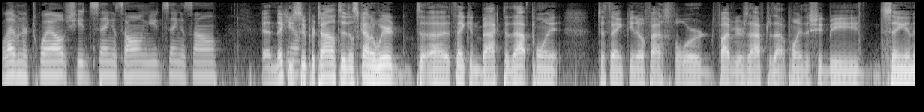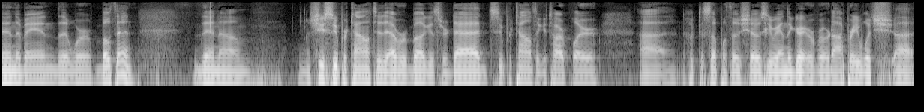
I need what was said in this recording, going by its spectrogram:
eleven or twelve. She'd sing a song. You'd sing a song. And Nikki's Yeah. super talented. It's kind of weird to, uh, thinking back to that point to think, you know, fast forward five years after that point that she'd be singing in a band that we're both in. Then um, she's super talented. Everett Bug is her dad, super talented guitar player. Uh, hooked us up with those shows. He ran the Great River Road Opry, which uh,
